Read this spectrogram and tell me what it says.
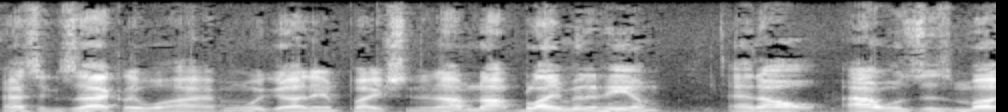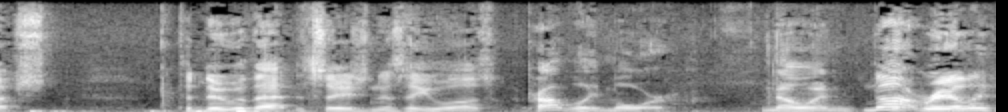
That's exactly what happened. We got impatient, and I'm not blaming him at all. I was as much to do with that decision as he was. Probably more, knowing. Not really,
